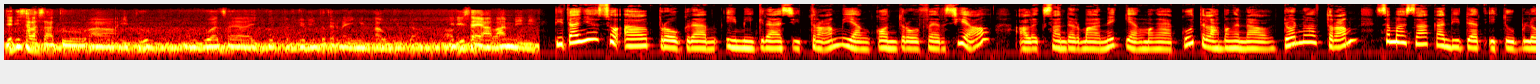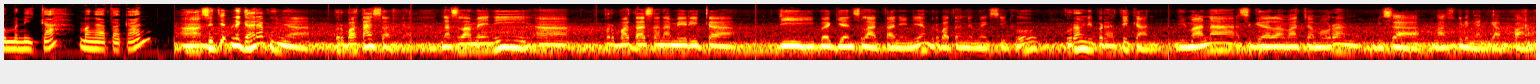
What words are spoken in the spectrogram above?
Jadi salah satu uh, itu membuat saya ikut terjun itu karena ingin tahu juga. Jadi saya alami ini. Ditanya soal program imigrasi Trump yang kontroversial, Alexander Manik yang mengaku telah mengenal Donald Trump semasa kandidat itu belum menikah mengatakan, uh, setiap negara punya perbatasan. Ya. Nah selama ini uh, perbatasan Amerika di bagian selatan ini yang berbatasan dengan Meksiko kurang diperhatikan, di mana segala macam orang bisa masuk dengan gampang.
